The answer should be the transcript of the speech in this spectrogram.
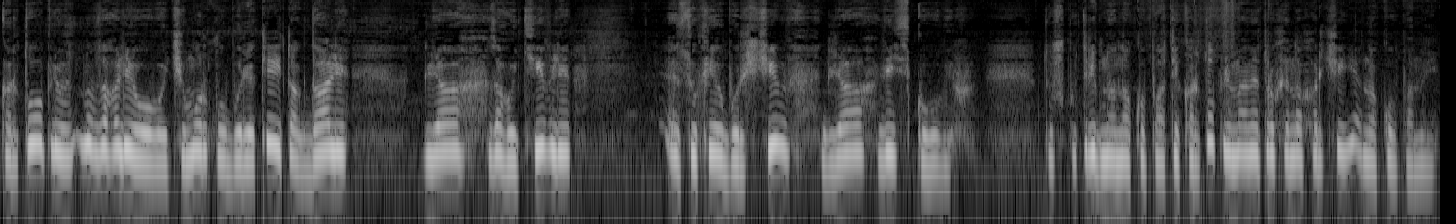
картоплю, ну взагалі овочі, моркву, буряки і так далі для заготівлі е, сухих борщів для військових. Тож потрібно накопати картоплю. У мене трохи на харчі є накопаний.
